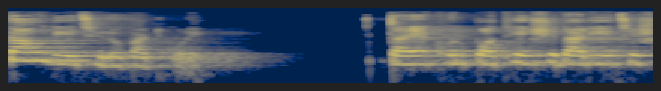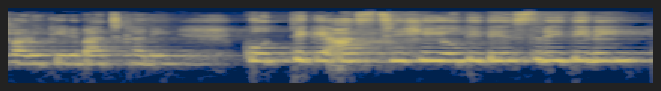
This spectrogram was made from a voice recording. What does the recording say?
তাও দিয়েছিল পাঠ করে। তাই এখন পথে এসে দাঁড়িয়েছে সড়কের মাঝখানে। কোত্থেকে আসছে সেই অতীতের স্মৃতি নেই।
